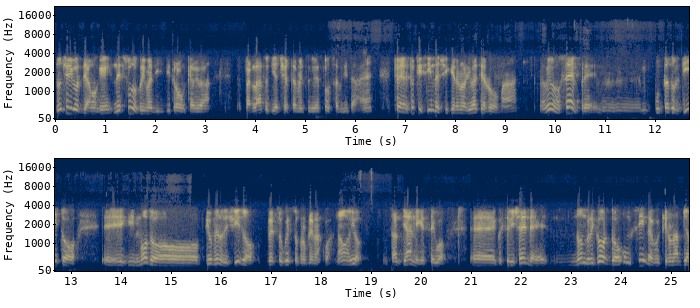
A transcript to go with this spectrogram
non ci ricordiamo che nessuno prima di, di Tronca aveva parlato di accertamento di responsabilità, eh? cioè tutti i sindaci che erano arrivati a Roma avevano sempre mh, mm, puntato il dito eh, in modo più o meno deciso verso questo problema qua. No? Io tanti anni che seguo eh, queste vicende non ricordo un sindaco che non, abbia,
